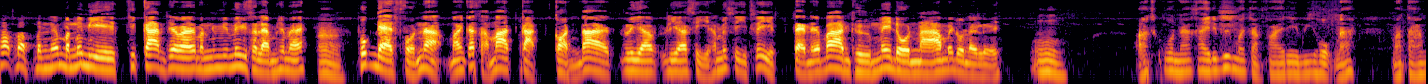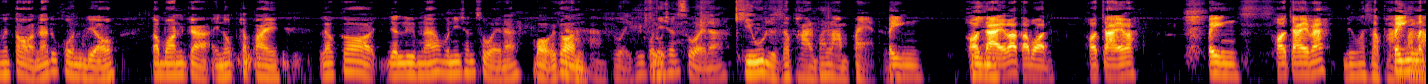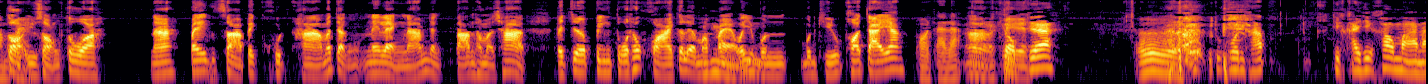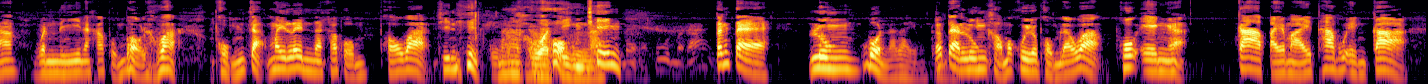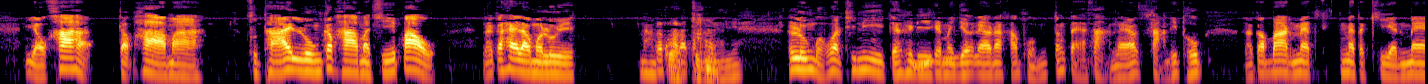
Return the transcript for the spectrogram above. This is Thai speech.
ถ้าแบบมันเนี้ยมันไม่มีที่กั้นใช่ไหมมันไม่มีไม่มีแสลมใช่ไหมอ่าพวกแดดฝนอะ มันก็สามารถกัดก่อนได้เรียเรียสีทำให้สีซีดแต่ในบ้านคือไม่โดนน้ำไม่โดนอะไรเลย อืมอะทุกคนนะ ใครที่เพิ่งมาจากไฟเดวีหกนะ มาตามกันต่อนะทุกคนเดี๋ยวตะบอลกับไอ้นบจะไป แล้วก็อย่าลืมนะ วันนี้ฉันสวยนะ บอกไว้ก่อน อ่าสวยที่สุวันดนี้ฉันสวยนะ คิ้วหรือสะพานพระรามแปดปิง พอใจป่ะตะบอล พอใจป่ะ ปิง พอใจไหมนึกว่าสะพานปิงพระมันรามเกาะแปดอยู่สองตัว นะ ไปสาไปขุดหามาจากในแหล่งน้ำอย่างตามธรรมชาติ ไปเจอปิงตัวเท่าควายก็เลยเอามาแปะไว้อยู่บนบนคิ้ว พอใจยัง พอใจแล้วอ่าโอเคจบใช่ไหมเออ ทุกคนครับ ที่ใครที่เข้ามานะ วันนี้นะครับผมบอกเลยว่า ผมจะไม่เล่นนะครับผม เพราะว่าที่นี่น่ากลัวจริงของนะจริง ตั้งแต่ลุงบ่นอะไร ตั้งแต่ลุงเขามาคุยกับผมแล้วว่า พวกเองอะกล้าไปไหมถ้าพวกเองกล้า เดี๋ยวข้าจะพามา สุดท้ายลุงก็พามาชี้เป้า แล้วก็ให้เรามาลุยน่ากลัวจริงนะเนี่ยแล้วลุงบอกว่าที่นี่เจอคดีกันมาเยอะแล้วนะครับผมตั้งแต่ศาลแล้วศาลที่ทุบ แล้วก็บ้านแม่แม่ตะเคียนแม่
